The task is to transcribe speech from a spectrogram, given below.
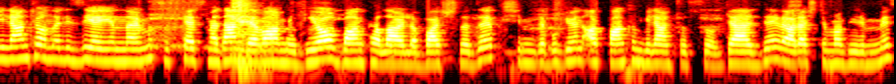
Bilanço analizi yayınlarımız hız kesmeden devam ediyor. Bankalarla başladık. Şimdi bugün Akbank'ın bilançosu geldi ve araştırma birimimiz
